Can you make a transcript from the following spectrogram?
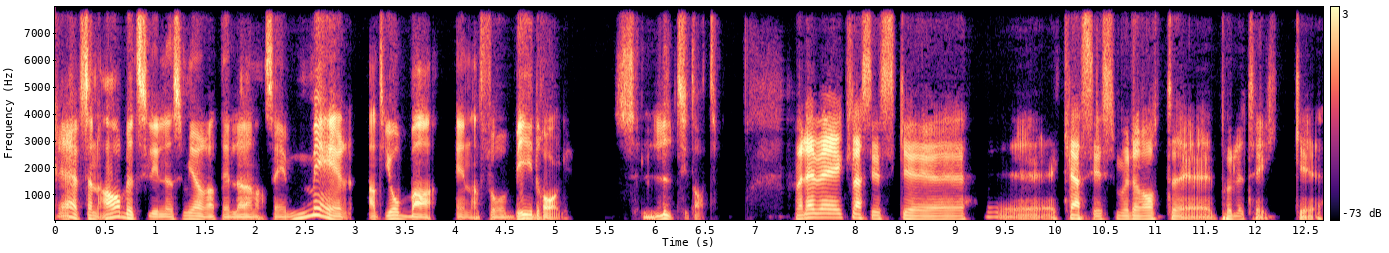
krävs en arbetslinje som gör att det lönar sig mer att jobba än att få bidrag. Slutcitat. Men det är väl klassisk, eh, eh, klassisk moderat eh, politik. Eh,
